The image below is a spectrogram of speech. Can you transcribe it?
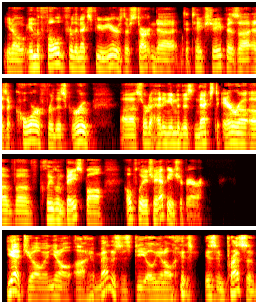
you know in the fold for the next few years. They're starting to to take shape as a as a core for this group uh, sort of heading into this next era of, of Cleveland baseball, hopefully a championship era. Yeah, Joe, and you know uh, Gimenez's deal, you know, is is impressive.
